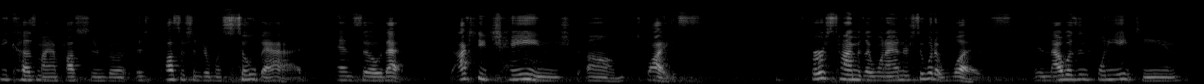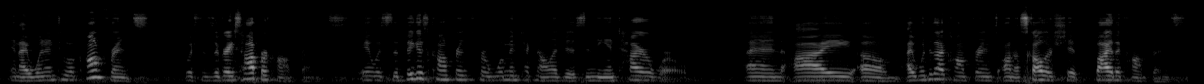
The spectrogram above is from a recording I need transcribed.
because my imposter syndrome, imposter syndrome was so bad. And so that actually changed um, twice. First time is when I understood what it was, and that was in 2018. And I went into a conference, which was the Grace Hopper Conference. It was the biggest conference for women technologists in the entire world and I um, I went to that conference on a scholarship by the conference.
